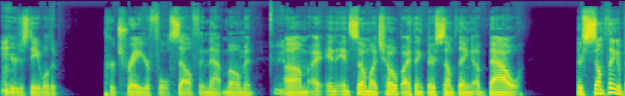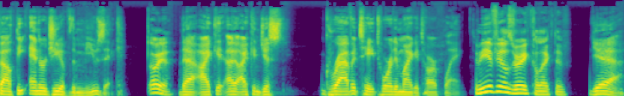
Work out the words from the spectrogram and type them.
and you're mm-hmm. just able to portray your full self in that moment. Yeah. Um, I, in in so much hope, I think there's something about there's something about the energy of the music oh yeah. that I can I, I can just gravitate toward in my guitar playing. To me, it feels very collective. Yeah,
